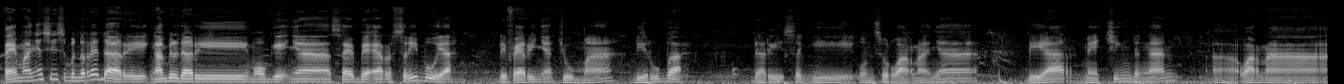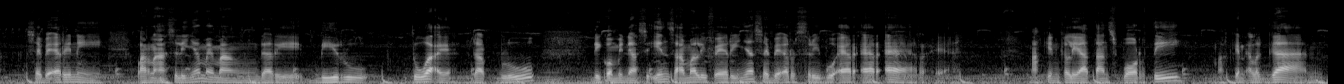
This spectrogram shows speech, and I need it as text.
Temanya sih sebenarnya dari ngambil dari mogenya CBR 1000 ya liverynya cuma dirubah dari segi unsur warnanya biar matching dengan uh, warna CBR ini. Warna aslinya memang dari biru tua ya, dark blue dikombinasiin sama liverynya CBR 1000 RRR ya. Makin kelihatan sporty, makin elegan.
